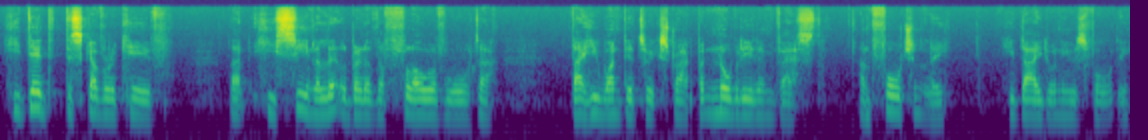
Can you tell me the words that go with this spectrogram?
He did discover a cave that he's seen a little bit of the flow of water that he wanted to extract, but nobody would invest. Unfortunately, he died when he was 40.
